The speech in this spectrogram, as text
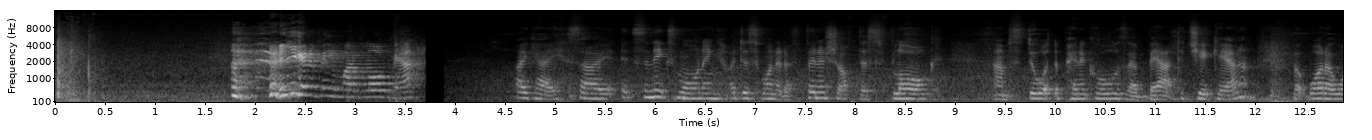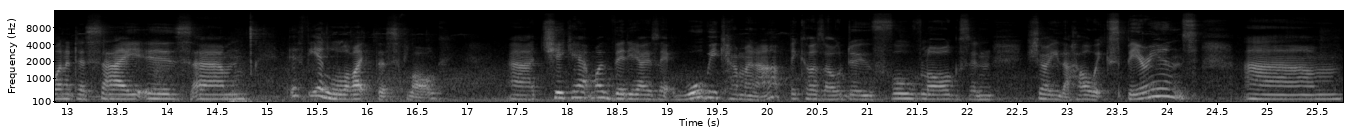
You're gonna be in my vlog now. Okay, so it's the next morning. I just wanted to finish off this vlog. I'm still at the Pinnacles, about to check out. But what I wanted to say is, um, if you like this vlog, uh, check out my videos that will be coming up because I'll do full vlogs and show you the whole experience. Um,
